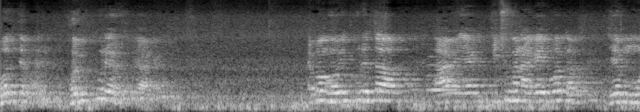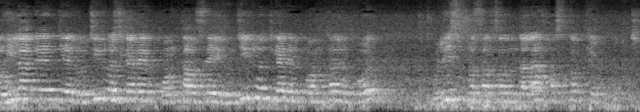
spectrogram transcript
বলতে পারি। হবিপুরে হবে আগামী এবং হবিপুরে তো কিছুক্ষণ আগেই বললাম যে মহিলাদের যে রুচি রোজগারের পন্থা, সেই রুচি রোজগারের পন্থার উপর পুলিশ প্রশাসন দ্বারা হস্তক্ষেপ করছে।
